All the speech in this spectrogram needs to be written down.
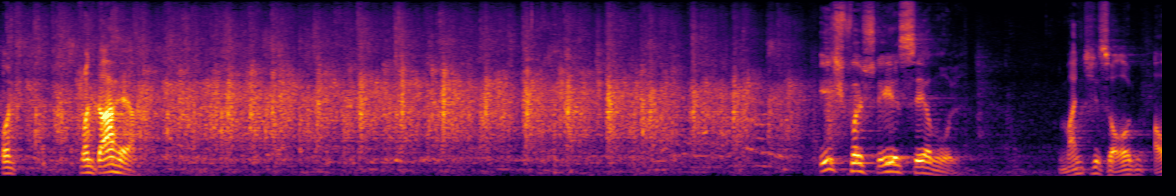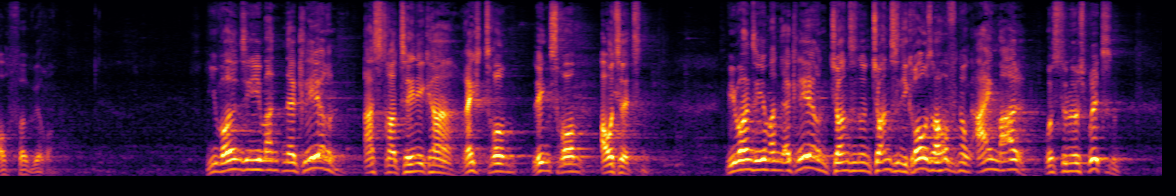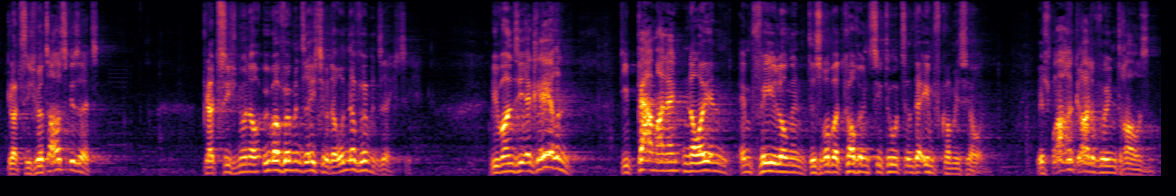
von daher Ich verstehe es sehr wohl. Manche sorgen auch Verwirrung. Wie wollen Sie jemandem erklären, AstraZeneca rechtsrum, linksrum aussetzen? Wie wollen Sie jemandem erklären, Johnson Johnson, die große Hoffnung, einmal musste nur spritzen, plötzlich wird es ausgesetzt? Plötzlich nur noch über 65 oder unter 65. Wie wollen Sie erklären, die permanent neuen Empfehlungen des Robert-Koch-Instituts und der Impfkommission. Wir sprachen gerade vorhin draußen.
